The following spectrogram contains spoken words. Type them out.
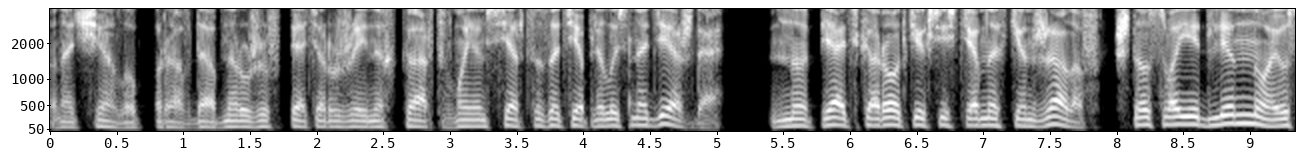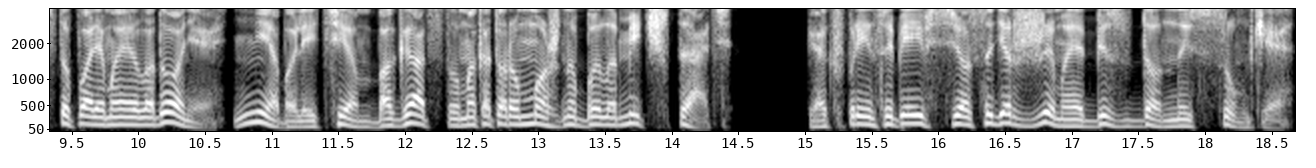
Поначалу, правда, обнаружив пять оружейных карт, в моем сердце затеплилась надежда. Но пять коротких системных кинжалов, что своей длиной уступали моей ладони, не были тем богатством, о котором можно было мечтать. Как, в принципе, и все содержимое бездонной сумки.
